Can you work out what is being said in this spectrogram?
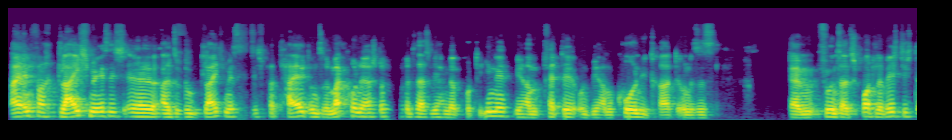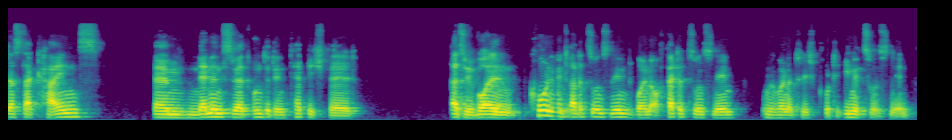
einfach gleichmäßig, äh, also gleichmäßig verteilt unsere Makronährstoffe. Das heißt, wir haben ja Proteine, wir haben Fette und wir haben Kohlenhydrate. Und es ist ähm, für uns als Sportler wichtig, dass da keins ähm, nennenswert unter den Teppich fällt. Also wir wollen Kohlenhydrate zu uns nehmen, wir wollen auch Fette zu uns nehmen und wir wollen natürlich Proteine zu uns nehmen.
